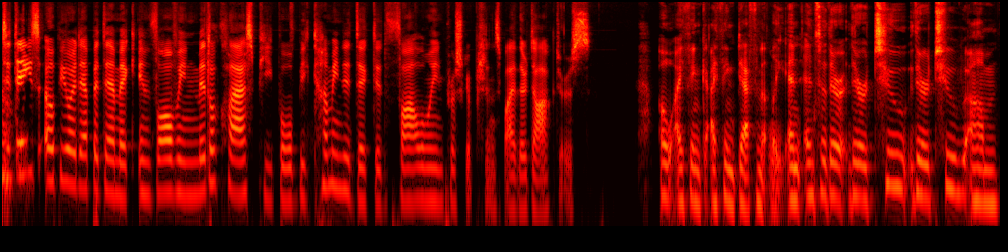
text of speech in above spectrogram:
today's opioid epidemic involving middle class people becoming addicted following prescriptions by their doctors. Oh, I think I think definitely, and and so there there are two there are two. Um,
